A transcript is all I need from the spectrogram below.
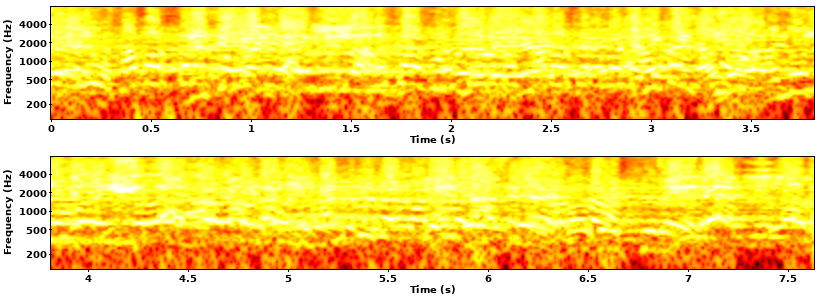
ಏನು? ನೀವು ಸಮರ್ಥನೆ ನಿಜವಾಗಿ ಮಾಡಿ. ಆಗ್ಲಿಲ್ಲ. ಅವಕಾಶ ಕೊಡಿ, ಸಮರ್ಥನೆ ಮಾಡಿ, ಅವಕಾಶ ಕೊಡಿ. ನಮ್ಮ ಗೆಳೆಯರು ನೀವು ಯಾಕೆ ಅಷ್ಟು ದೂರನ? ಒಂದ್ second. ಇನ್ನೊಂದ್ ಏನಪ್ಪ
